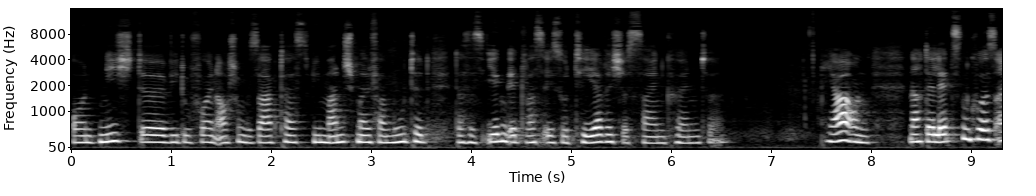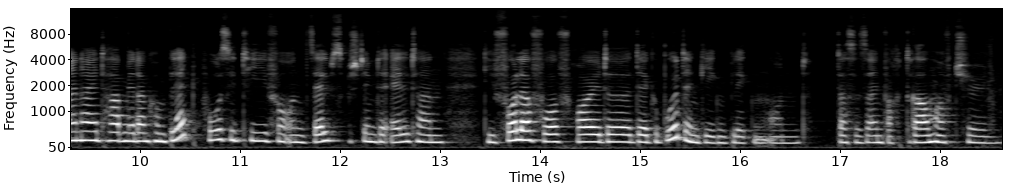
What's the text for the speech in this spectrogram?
und nicht, äh, wie du vorhin auch schon gesagt hast, wie manchmal vermutet, dass es irgendetwas Esoterisches sein könnte. Ja, und nach der letzten Kurseinheit haben wir dann komplett positive und selbstbestimmte Eltern, die voller Vorfreude der Geburt entgegenblicken. Und das ist einfach traumhaft schön.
